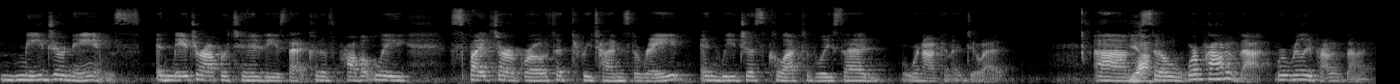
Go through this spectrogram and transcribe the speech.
major names and major opportunities that could have probably spiked our growth at three times the rate, and we just collectively said, we're not going to do it. Um, yeah. So we're proud of that. We're really proud of that.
